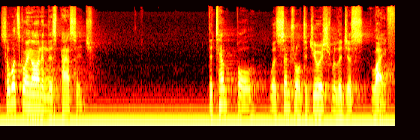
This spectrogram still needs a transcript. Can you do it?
So, what's going on in this passage? The temple was central to Jewish religious life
